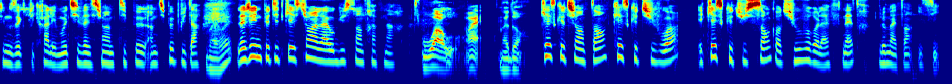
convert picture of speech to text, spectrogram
Tu nous expliqueras les motivations un petit peu, un petit peu plus tard. Bah ouais. Là, j'ai une petite question à la Augustin Trapenard. Waouh. Ouais. On adore. Qu'est-ce que tu entends Qu'est-ce que tu vois Et qu'est-ce que tu sens quand tu ouvres la fenêtre le matin ici?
